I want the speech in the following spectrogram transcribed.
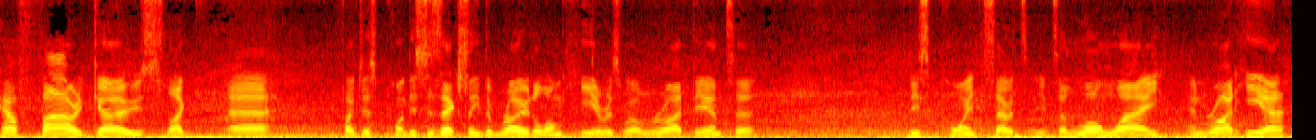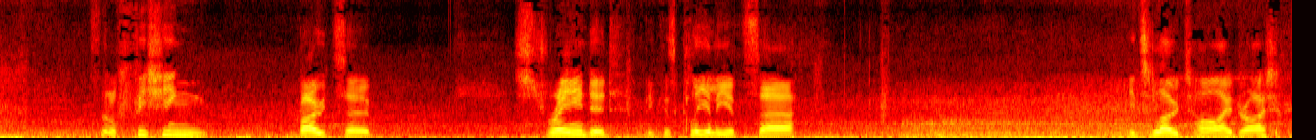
how far it goes like uh, if I just point this is actually the road along here as well right down to this point so it's, it's a long way. And right here this little fishing boats are stranded because clearly it's uh, it's low tide right?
